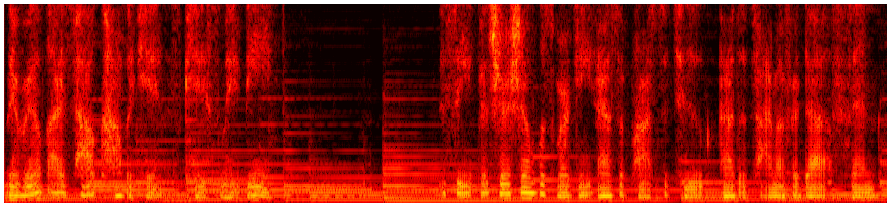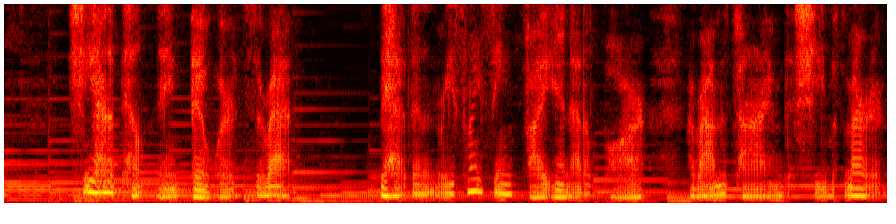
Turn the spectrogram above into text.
they realized how complicated this case may be. See, Patricia was working as a prostitute at the time of her death, and she had a pimp named Edward Surratt. They had been recently seen fighting at a bar around the time that she was murdered.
